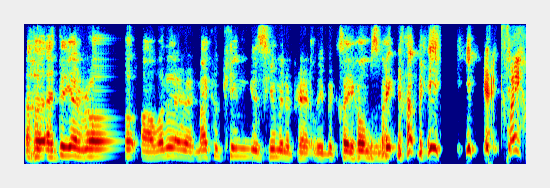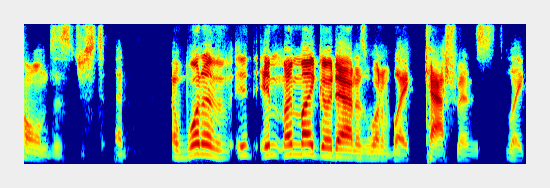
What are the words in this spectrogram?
Uh, I think I wrote, uh, what did I write? Michael King is human, apparently, but Clay Holmes might not be. Yeah, Clay Holmes is just a, a one of it, it. might- might go down as one of like Cashman's like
